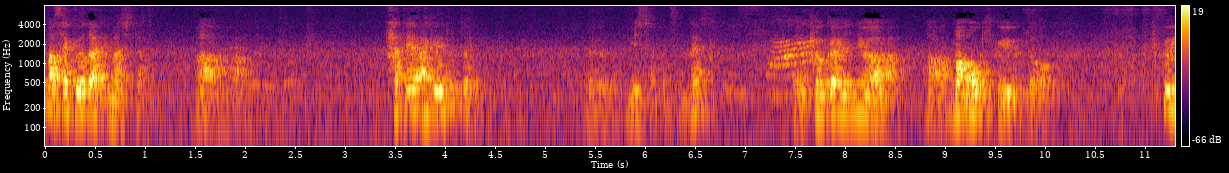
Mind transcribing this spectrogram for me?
まあ、先ほどありましたあ立て上げるというミッションですよね、え教会にはあ、まあ、大きく言うと福音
